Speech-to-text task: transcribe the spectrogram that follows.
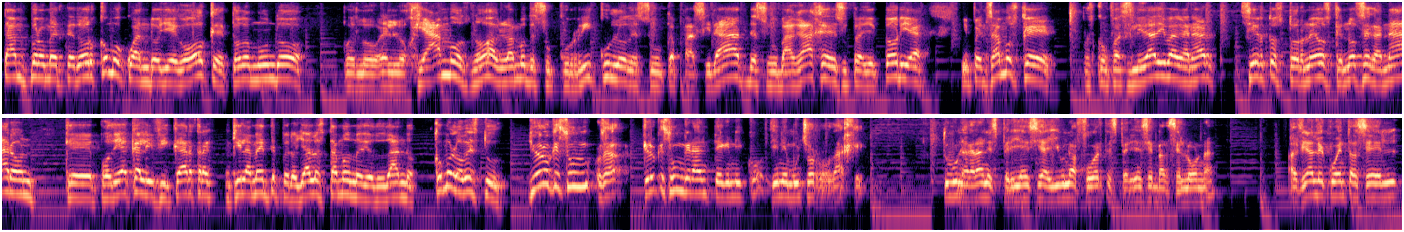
tan prometedor como cuando llegó que todo el mundo pues lo elogiamos, ¿no? Hablamos de su currículo, de su capacidad, de su bagaje, de su trayectoria y pensamos que pues con facilidad iba a ganar ciertos torneos que no se ganaron, que podía calificar tranquilamente, pero ya lo estamos medio dudando. ¿Cómo lo ves tú? Yo creo que es un, o sea, creo que es un gran técnico, tiene mucho rodaje, tuvo una gran experiencia y una fuerte experiencia en Barcelona. Al final de cuentas, él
